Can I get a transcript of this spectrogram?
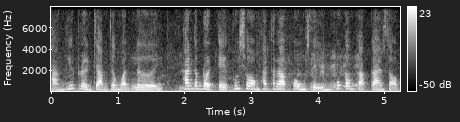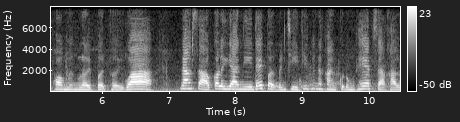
ขังที่เรือนจำจังหวัดเลยพันตำรวจเอกผู้ชงพัทรพงศ์สิงห์ผู้กำกับการสพเมืองเลยเปิดเผยว่า นางสาวกัลยาณีได้เปิดบัญชีที่ธนาคารกรุงเทพสาขาโล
